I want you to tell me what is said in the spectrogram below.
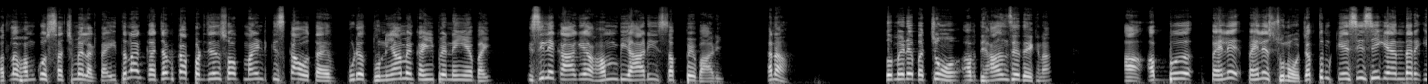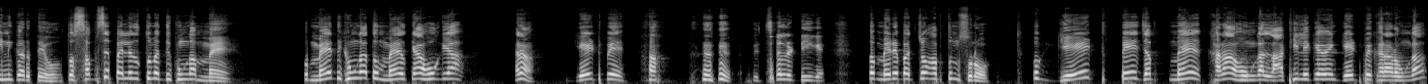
मतलब हमको सच में लगता है, इतना गजब का प्रेजेंस ऑफ़ माइंड किसका होता है? पूरे दुनिया में कहीं पे नहीं है भाई। इसीलिए कहा गया, हम बिहारी, सब पे भारी, है ना? तो मेरे बच्चों, अब ध्यान से देखना। हाँ अब पहले पहले सुनो, जब तुम केसीसी के अंदर इन करते हो तो सबसे पहले तो तुम्हें दिखूँगा मैं। तो मैं दिखूँगा तो मैं क्या हो गया? है ना? गेट पे। हाँ चलो ठीक है। तो मेरे बच्चों, अब तुम सुनो। तो गेट पे जब मैं खड़ा होऊँगा, लाठी लेके मैं गेट पे खड़ा रहूँगा,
